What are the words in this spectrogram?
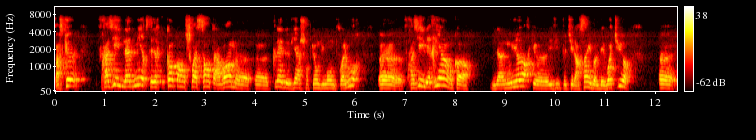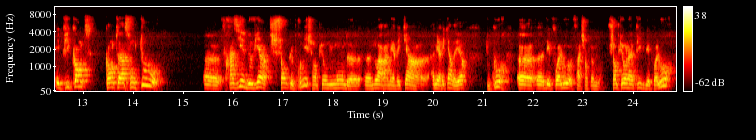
Parce que Frasier, il l'admire. C'est-à-dire que quand en 60 à Rome, euh, euh, Clay devient champion du monde poids lourd, Frasier, il est rien encore. Il est à New York, euh, il vit petit larcin, il vole des voitures. Euh, et puis quand, quand à son tour, euh, Frasier devient le premier champion du monde noir américain, américain d'ailleurs, tout court, des poids lourds, enfin champion du monde, champion olympique des poids lourds.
